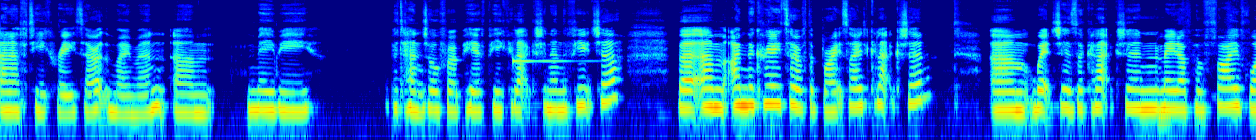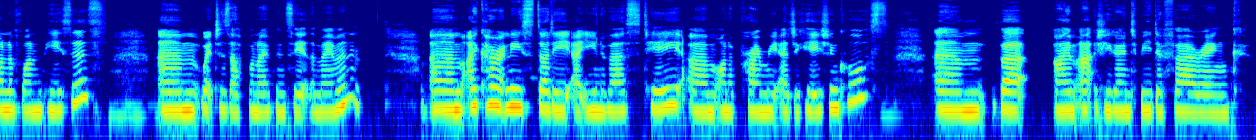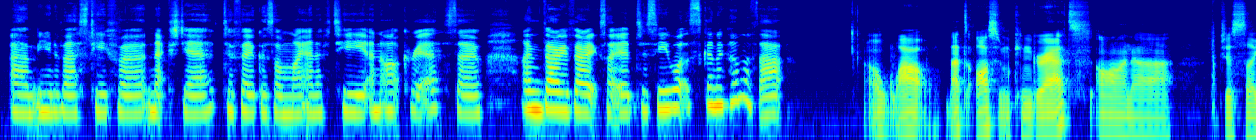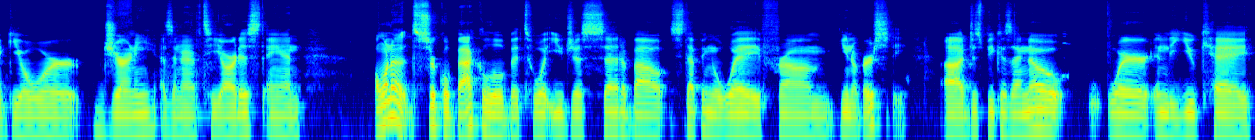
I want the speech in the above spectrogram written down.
NFT creator at the moment. Um, maybe potential for a PFP collection in the future. But um, I'm the creator of the Brightside collection, um, which is a collection made up of five one of one pieces um, which is up on OpenSea at the moment. Um, I currently study at university um, on a primary education course, um, but I'm actually going to be deferring um, university for next year to focus on my NFT and art career. So I'm very, very excited to see what's going to come of that. Oh, wow. That's awesome. Congrats on uh, just like your journey as an NFT artist and I want to circle back a little bit to what you just said about stepping away from university, uh, just because I know where in the UK,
